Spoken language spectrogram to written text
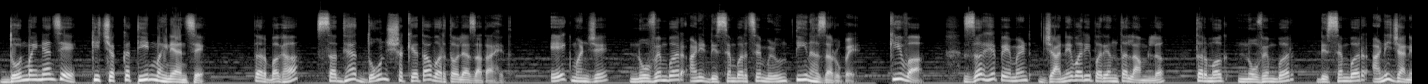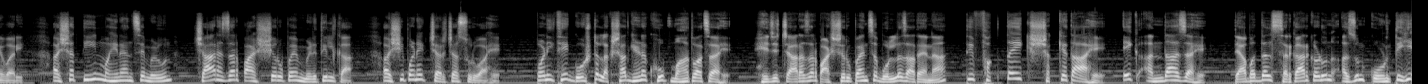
दोन महिन्यांचे की चक्क तीन महिन्यांचे? तर बघा सध्या दोन शक्यता वर्तवल्या जात आहेत. एक म्हणजे नोव्हेंबर आणि डिसेंबरचे मिळून तीन हजार रुपये. किंवा जर हे पेमेंट जानेवारीपर्यंत लांबलं तर मग नोव्हेंबर डिसेंबर आणि जानेवारी अशा तीन महिन्यांचे मिळून चार हजार पाचशे रुपये मिळतील का अशी पण एक चर्चा सुरू आहे. पण इथे गोष्ट लक्षात घेणं खूप महत्वाचं आहे. हे जे चार हजार पाचशे रुपयांचं बोललं जात आहे ना ते फक्त एक शक्यता आहे एक अंदाज आहे. त्याबद्दल सरकारकडून अजून कोणतीही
